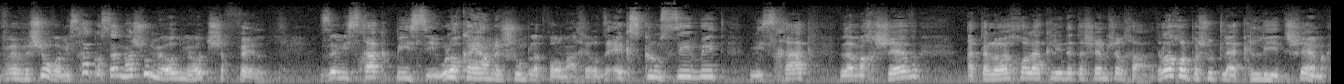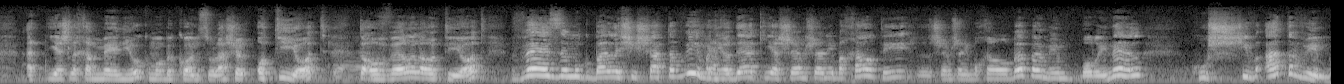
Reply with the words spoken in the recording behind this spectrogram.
ו- ושוב, המשחק עושה משהו מאוד מאוד שפל. זה משחק PC, הוא לא קיים לשום פלטפורמה אחרת, זה אקסקלוסיבית משחק למחשב. אתה לא יכול להקליד את השם שלך, אתה לא יכול פשוט להקליד שם. את, יש לך מניו, כמו בקונסולה, של אותיות, כן. אתה עובר על האותיות, וזה מוגבל לשישה תווים. אני יודע כי השם שאני בחרתי, זה שם שאני בוחר הרבה פעמים, בורינל, הוא שבעה תווים.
